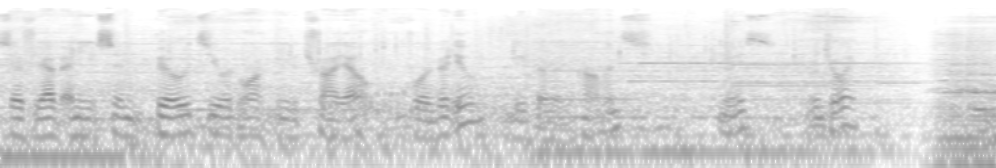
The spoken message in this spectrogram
So if you have any builds you would want me to try out for a video, leave them in the comments. Anyways, enjoy.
